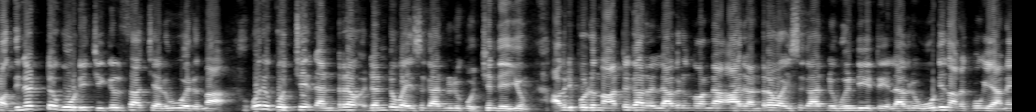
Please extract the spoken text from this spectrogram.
പതിനെട്ട് കോടി ചികിത്സാ ചെലവ് വരുന്ന ഒരു കൊച്ച് രണ്ടര രണ്ട് വയസ്സുകാരനൊരു കൊച്ചിന്റെയും അവരിപ്പോഴും നാട്ടുകാർ എല്ലാവരും എന്ന് പറഞ്ഞാൽ ആ രണ്ടര വയസ്സുകാരന് വേണ്ടിയിട്ട് എല്ലാവരും ഓടി നടക്കുകയാണ്.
